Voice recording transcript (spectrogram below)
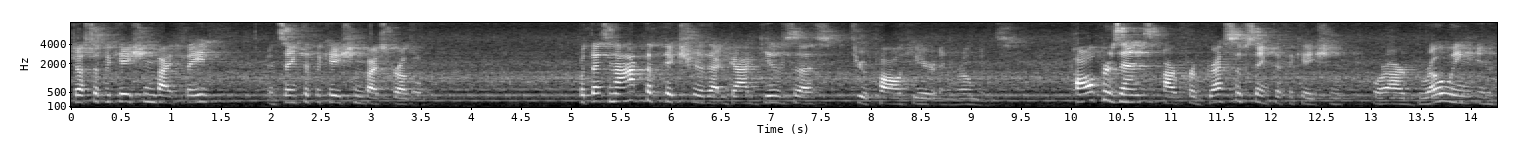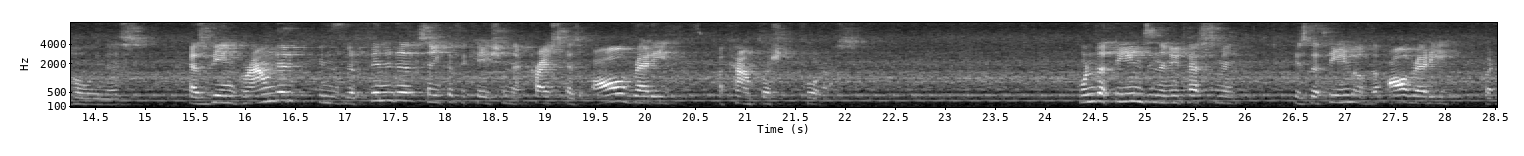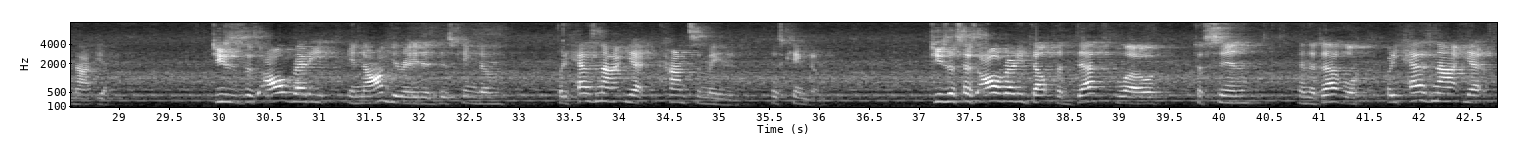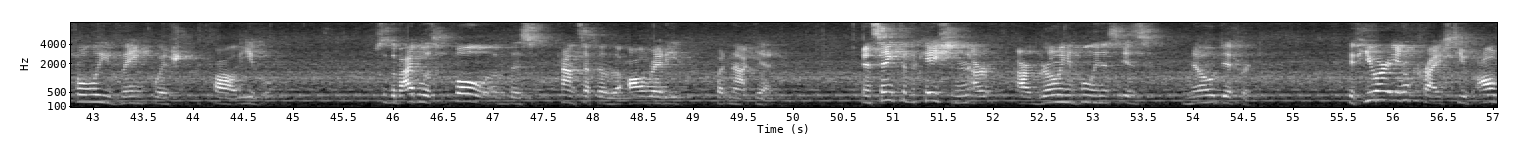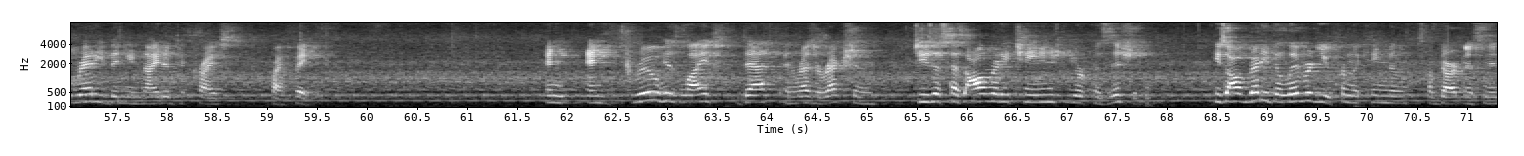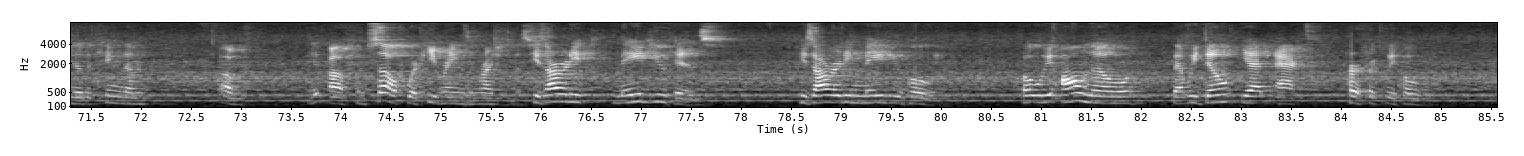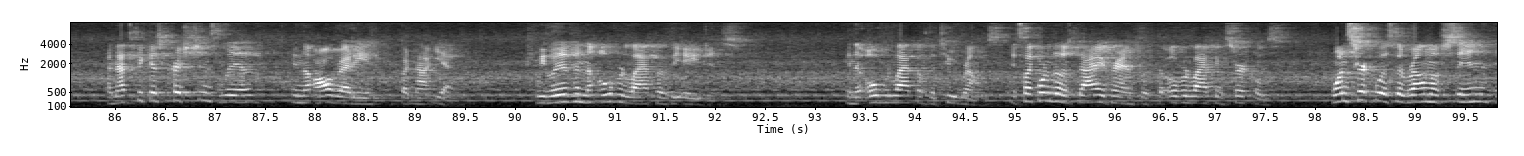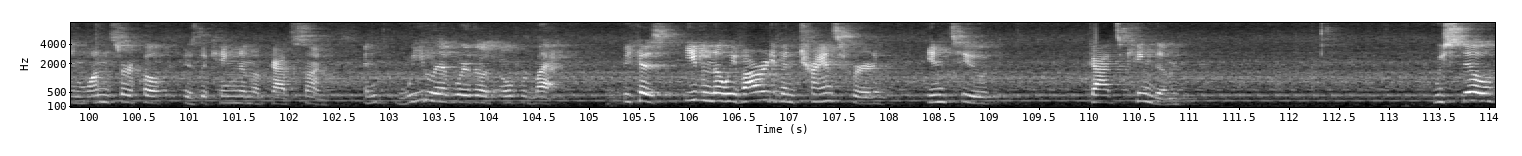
justification by faith and sanctification by struggle. But that's not the picture that God gives us through Paul here in Romans. Paul presents our progressive sanctification or our growing in holiness as being grounded in the definitive sanctification that Christ has already accomplished for us. One of the themes in the New Testament is the theme of the already but not yet. Jesus has already inaugurated his kingdom, but he has not yet consummated his kingdom. Jesus has already dealt the death blow to sin and the devil, but he has not yet fully vanquished all evil. So the Bible is full of this concept of the already but not yet. And sanctification, our, our growing in holiness, is no different. If you are in Christ, you've already been united to Christ by faith. And, and through his life, death, and resurrection, Jesus has already changed your position. He's already delivered you from the kingdom of darkness and into the kingdom of, of himself where he reigns in righteousness. He's already made you his. He's already made you holy. But we all know that we don't yet act perfectly holy. And that's because Christians live in the already, but not yet. We live in the overlap of the ages, in the overlap of the two realms. It's like one of those diagrams with the overlapping circles. One circle is the realm of sin, and one circle is the kingdom of God's Son. And we live where those overlap. Because even though we've already been transferred into God's kingdom, we still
